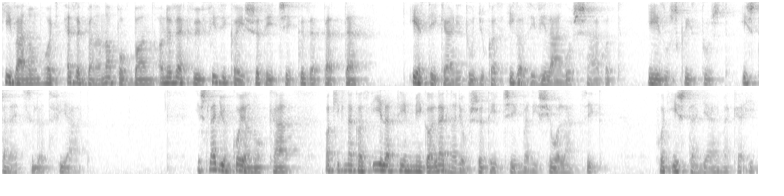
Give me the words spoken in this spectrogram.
Kívánom, hogy ezekben a napokban a növekvő fizikai sötétség közepette értékelni tudjuk az igazi világosságot, Jézus Krisztust, Isten egyszülött fiát. És legyünk olyanokká, akiknek az életén még a legnagyobb sötétségben is jól látszik, hogy Isten gyermekei.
